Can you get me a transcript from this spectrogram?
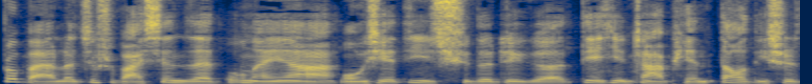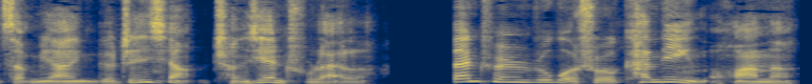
说白了，就是把现在东南亚某些地区的这个电信诈骗到底是怎么样一个真相呈现出来了。单纯如果说看电影的话呢，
